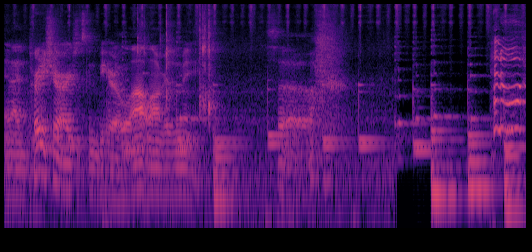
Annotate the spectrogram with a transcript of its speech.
and I'm pretty sure Archie's gonna be here a lot longer than me. So. Hello!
